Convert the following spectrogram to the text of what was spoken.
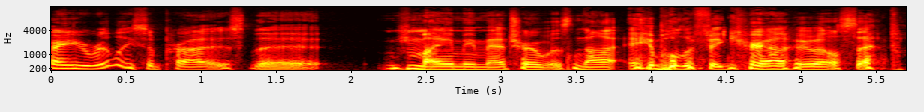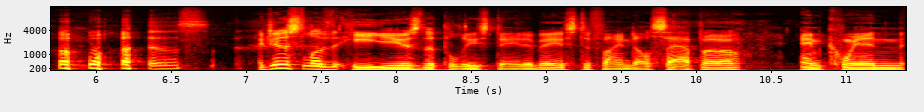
are you really surprised that Miami Metro was not able to figure out who El Sapo was? I just love that he used the police database to find El Sapo, and Quinn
